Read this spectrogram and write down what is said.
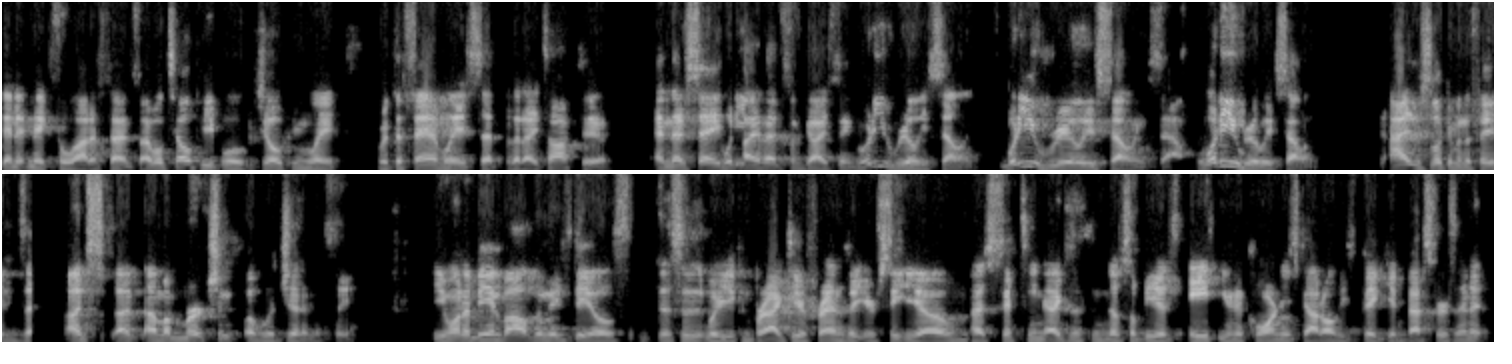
then it makes a lot of sense. I will tell people jokingly with the families that, that I talk to, and they're saying, what do you, I've had some guys saying, what are you really selling? What are you really selling, Sal? What are you really selling? I just look them in the face and say, I'm, I'm a merchant of legitimacy. You want to be involved in these deals. This is where you can brag to your friends that your CEO has 15 exits and this will be his eighth unicorn. He's got all these big investors in it.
